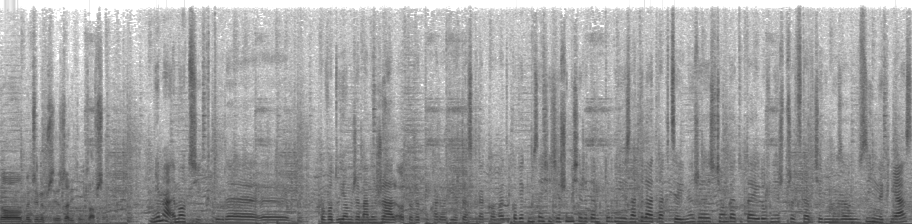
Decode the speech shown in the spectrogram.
to będziemy przyjeżdżali tu zawsze. Nie ma emocji, które y, powodują, że mamy żal o to, że puchar odjeżdża z Krakowa, tylko w jakimś sensie cieszymy się, że ten turniej jest na tyle atrakcyjny, że ściąga tutaj również przedstawicieli muzeów z innych miast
